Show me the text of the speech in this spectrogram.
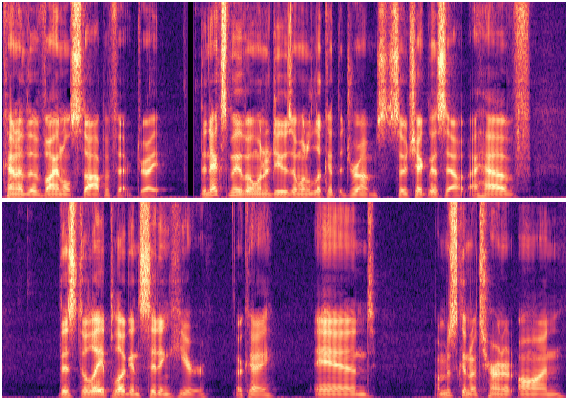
kind of the vinyl stop effect, right? The next move I want to do is I want to look at the drums. So check this out. I have this delay plugin sitting here, okay? And I'm just going to turn it on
